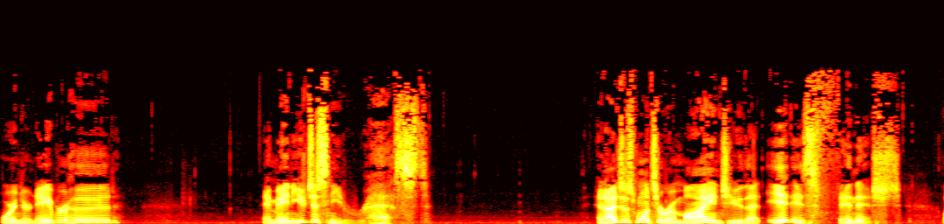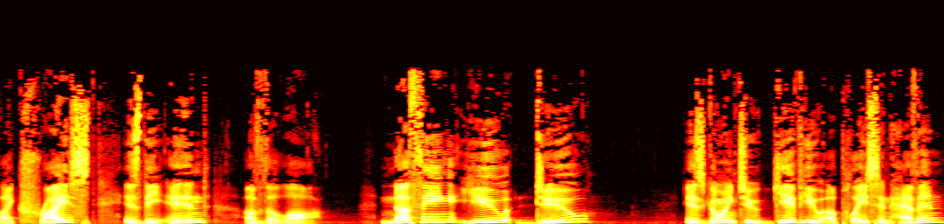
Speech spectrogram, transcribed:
or in your neighborhood. And man, you just need rest. And I just want to remind you that it is finished. Like Christ is the end of the law. Nothing you do is going to give you a place in heaven,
